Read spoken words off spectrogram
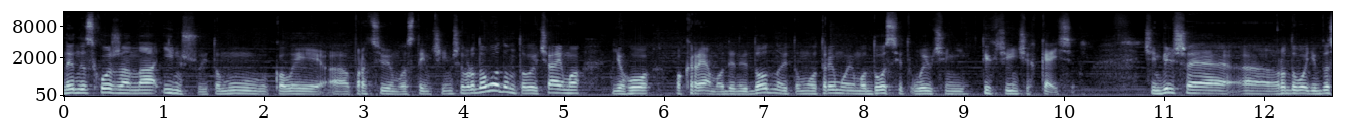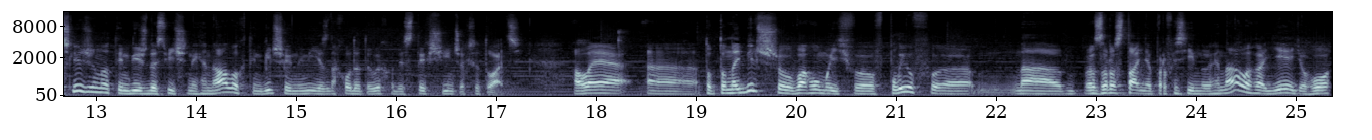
не, не схожа на іншу. І тому, коли е, працюємо з тим чи іншим родоводом, то вивчаємо його окремо один від одного, і тому отримуємо досвід у вивченні тих чи інших кейсів. Чим більше е, родоводів досліджено, тим більш досвідчений генеалог, тим більше він вміє знаходити виходи з тих чи інших ситуацій. Але е, тобто найбільш вагомий вплив е, на зростання професійного генеалога є його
